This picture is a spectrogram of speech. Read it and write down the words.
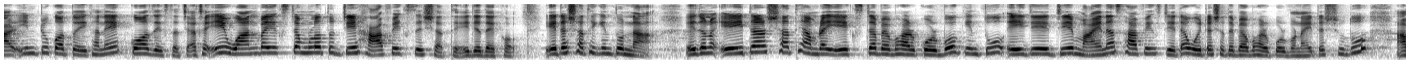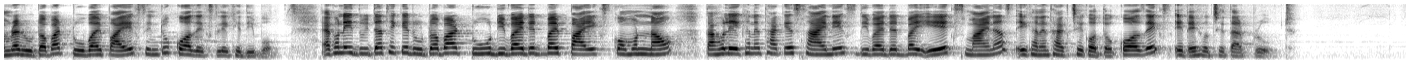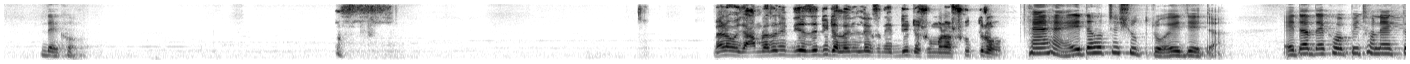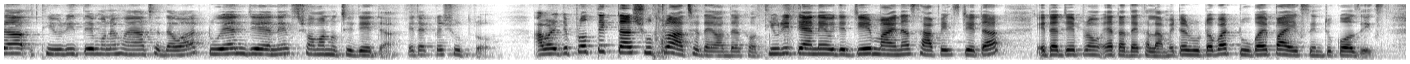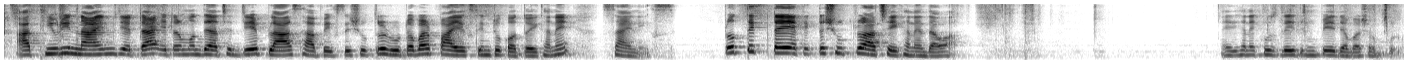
R into কত এখানে? কজ এক্স আছে। আচ্ছা এই ওয়ান বাই এক্সটা মূলত যে হাফ এক্সের সাথে, এই যে দেখো, এটার সাথে কিন্তু না। এই জন্য এইটার সাথে আমরা এই এক্সটা ব্যবহার করব, কিন্তু এই যে যে মাইনাস হাফ এক্স যেটা, ওইটার সাথে ব্যবহার করব না। এটা শুধু আমরা root over two by pi x into cos x লিখে দিব। এখন এই দুইটা থেকে root over two divided by pi x common নাও। তাহলে এখানে থাকে sine x divided by x minus এখানে থাকছে কত? কজ এক্স এটাই হচ্ছে তার প্রুফড দেখো। ম্যাডাম ওই যে আমরা জানি দিয়ে যে দুইটা লাইন লিখছেন এই দুইটা সু- মানে সূত্র। হ্যাঁ হ্যাঁ এটা হচ্ছে সূত্র এই যে এটা। এটা দেখো পিছনে একটা থিওরিতে মনে হয় আছে দেওয়া two n j n x সমান হচ্ছে যে এটা। এটা একটা সূত্র। আবার এই যে প্রত্যেকটা সূত্র আছে দেওয়া, দেখো থিওরি টেনে ওই যে জে মাইনাস হাফ এক্স যেটা, এটা যে এটা দেখালাম, এটা root over two by pi x into cos x R theory nine যেটা, এটার মধ্যে আছে যে প্লাস হাফ এক্সের সূত্র root over pi x into কত এখানে? সাইন এক্স প্রত্যেকটাই এক একটা সূত্র আছে এখানে দেওয়া। এইখানে খুঁজলেই তুমি পেয়ে যাবা সবগুলো।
